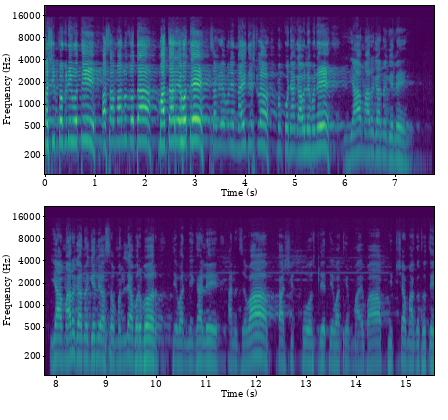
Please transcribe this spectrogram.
अशी पगडी होती असा माणूस होता म्हातारे होते. सगळे म्हणे नाही दिसलं. मग कोण्या गावले म्हणे या मार्गानं गेले. या मार्गानं गेले असं म्हणल्याबरोबर तेव्हा निघाले आणि जवाब काशीत पोहोचले. तेव्हा ते मायबाप भिक्षा मागत होते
